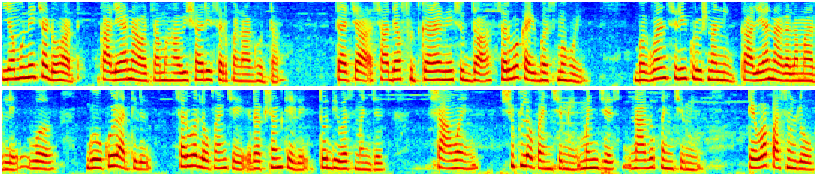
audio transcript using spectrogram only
यमुनेच्या डोहात कालिया नावाचा महाविषारी सर्पनाग होता. त्याच्या साध्या फुतकाराने सुद्धा सर्व काही भस्म होई. भगवान श्रीकृष्णांनी कालिया नागाला मारले व गोकुळातील सर्व लोकांचे रक्षण केले. तो दिवस म्हणजेच श्रावण शुक्ल पंचमी म्हणजेच नागपंचमी. तेव्हापासून लोक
